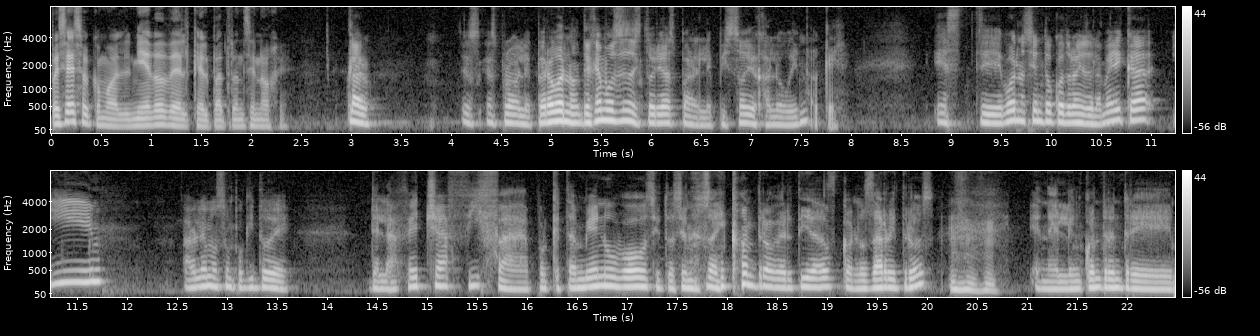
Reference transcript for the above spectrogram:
pues eso, como el miedo del que el patrón se enoje. Claro. Es, es probable. Pero bueno, dejemos esas historias para el episodio de Halloween. Ok. Este, bueno, 104 años de la América y hablemos un poquito de, de la fecha FIFA, porque también hubo situaciones ahí controvertidas con los árbitros en el encuentro entre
